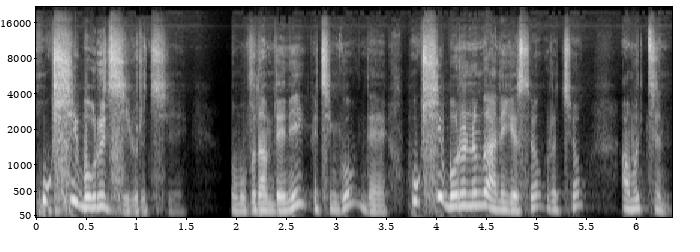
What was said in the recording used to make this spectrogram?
혹시 모르지, 그렇지. 너무 부담되니 그 친구? 네, 혹시 모르는 거 아니겠어? 그렇죠? 아무튼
